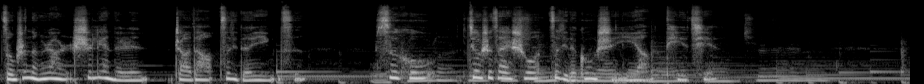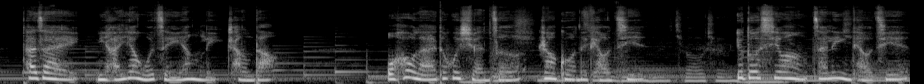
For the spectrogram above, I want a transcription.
总是能让失恋的人找到自己的影子，似乎就是在说自己的故事一样贴切。他在《你还要我怎样》里唱道：“我后来都会选择绕过那条街，又多希望在另一条街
